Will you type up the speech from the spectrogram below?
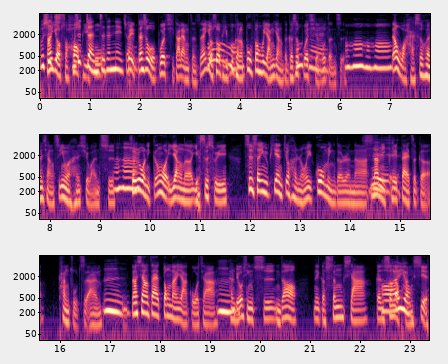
不是有时候是疹子的那种，对，但是我不会起大量疹子，但有时候皮肤可能部分会痒痒的，可是不会起很多疹子。但我还是会很想吃，因为我很喜欢吃。所以如果你跟我一样呢，也是属于吃生鱼片就很容易过敏的人呢，那你可以带这个抗组织胺。嗯，那像在东南亚国家，嗯，很流行吃，你知道那个生虾跟生的螃蟹。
